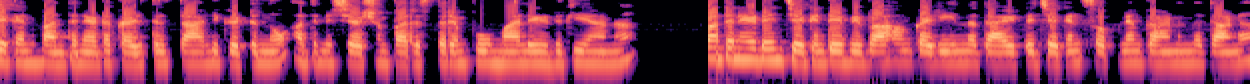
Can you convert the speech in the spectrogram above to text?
ജഗൻ വന്ദനയുടെ കഴുത്തിൽ താലി കെട്ടുന്നു. അതിനുശേഷം പരസ്പരം പൂമാല ഇടുകയാണ്. വന്ദനയുടെയും ജഗന്റെ വിവാഹം കഴിയുന്നതായിട്ട് ജഗൻ സ്വപ്നം കാണുന്നതാണ്.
